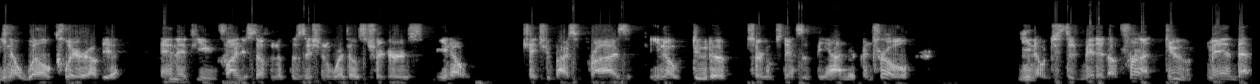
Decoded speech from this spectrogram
you know, well clear of you. And mm. if you find yourself in a position where those triggers, you know, catch you by surprise, you know, due to circumstances beyond your control, you know, just admit it up front, dude, man, that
